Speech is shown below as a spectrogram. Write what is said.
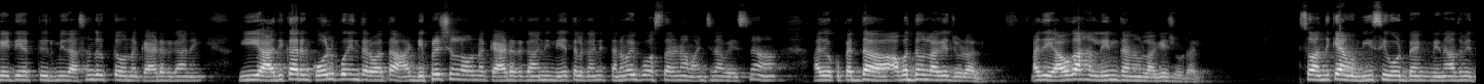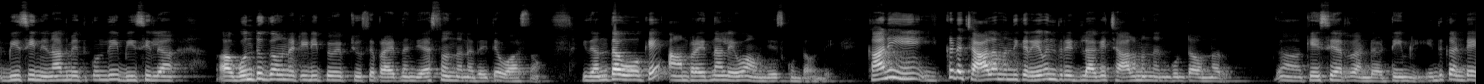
కేటీఆర్ తీరు మీద అసంతృప్తితో ఉన్న క్యాడర్ కానీ ఈ అధికారం కోల్పోయిన తర్వాత డిప్రెషన్లో ఉన్న క్యాడర్ కానీ నేతలు కానీ తన వైపు వస్తారని అంచనా వేసినా అది ఒక పెద్ద అబద్ధంలాగే చూడాలి. అది అవగాహన లేనితనంలాగే చూడాలి. సో అందుకే ఆమె బీసీ ఓట్ బ్యాంక్ నినాదం ఎత్తు బీసీ నినాదం ఎత్తుకుంది. బీసీల గొంతుగా ఉన్న టీడీపీ వైపు చూసే ప్రయత్నం చేస్తుంది అన్నది అయితే వాస్తవం. ఇదంతా ఓకే ఆమె ప్రయత్నాలు ఏవో ఆమె చేసుకుంటా ఉంది. కానీ ఇక్కడ చాలామందికి రేవంత్ రెడ్డి లాగే చాలామంది అనుకుంటా ఉన్నారు కేసీఆర్ అండ్ టీంని ఎందుకంటే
